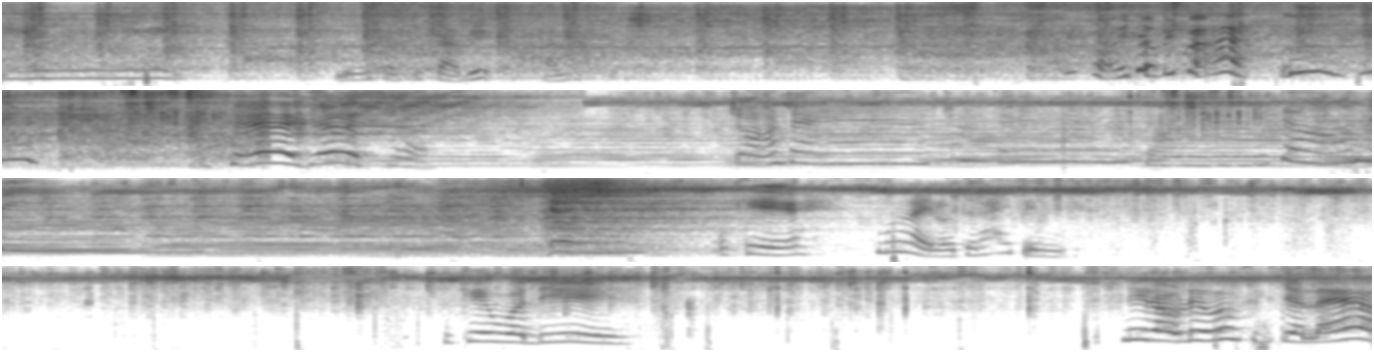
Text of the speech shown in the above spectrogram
วิ่งวิ่งวิ่งวิ่งวิ่งเหลือสามสิบสามวิสามขอให้เธอพี่ฟ้าอื้ออื้อโอเค yes จอแดจอแดงจอแดงจอแดงจงโอเค เมื่อไหร่เราจะได้เป็น โอเควันดี นี่เราเลเวลสิบเจ็ดแล้ว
